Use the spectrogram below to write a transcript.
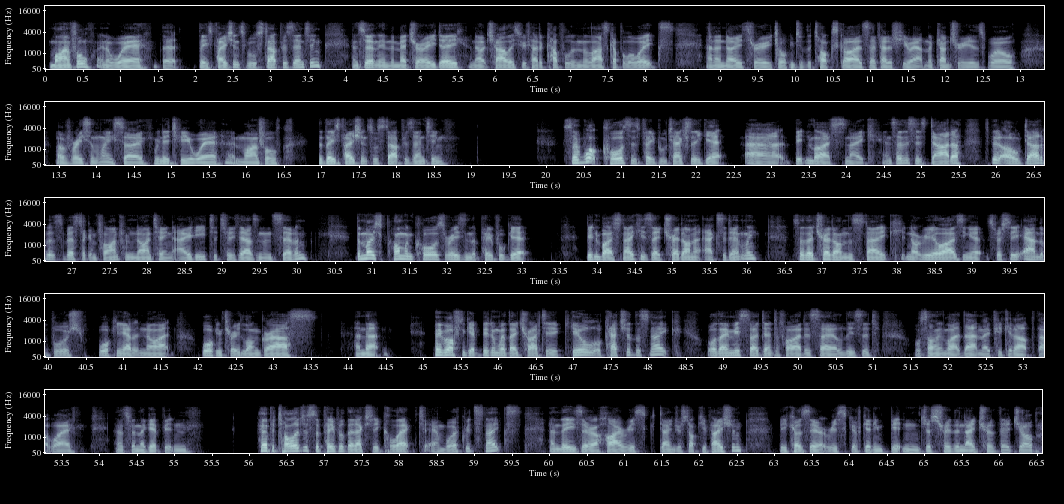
mindful and aware that these patients will start presenting and certainly in the Metro ED, I know at Charlie's we've had a couple in the last couple of weeks and I know through talking to the tox guys, they've had a few out in the country as well of recently. So we need to be aware and mindful that these patients will start presenting. So what causes people to actually get uh, bitten by a snake? And so this is data. It's a bit old data, but it's the best I can find from 1980 to 2007. The most common cause reason that people get bitten by a snake is they tread on it accidentally. So they tread on the snake, not realizing it, especially out in the bush, walking out at night, walking through long grass, and that. People often get bitten where they try to kill or capture the snake, or they misidentify it as, say, a lizard or something like that, and they pick it up that way. And that's when they get bitten. Herpetologists are people that actually collect and work with snakes, and these are a high risk, dangerous occupation because they're at risk of getting bitten just through the nature of their job.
